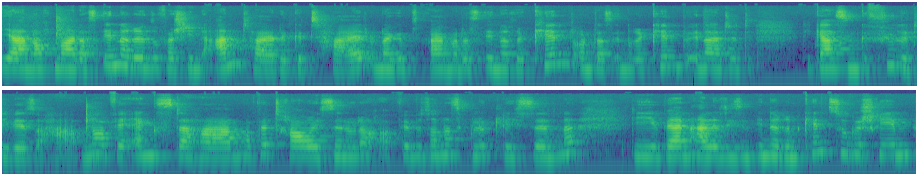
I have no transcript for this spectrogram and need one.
ja nochmal das Innere in so verschiedene Anteile geteilt. Und da gibt es einmal das innere Kind und das innere Kind beinhaltet die ganzen Gefühle, die wir so haben. Ne? Ob wir Ängste haben, ob wir traurig sind oder auch ob wir besonders glücklich sind. Ne? Die werden alle diesem inneren Kind zugeschrieben.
